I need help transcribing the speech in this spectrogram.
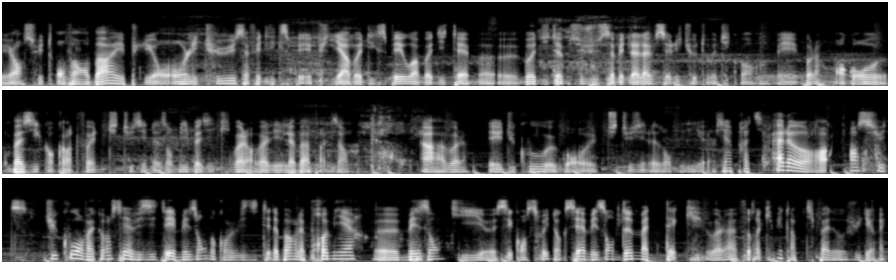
et ensuite on va en bas et puis on, les tue et ça fait de l'XP. Et puis il y a un mode XP ou un mode item. Mode item c'est juste ça met de la lave, ça les tue automatiquement. hein. Mais voilà, en gros, basique encore une fois, une petite usine à zombies basique. Voilà, on va aller là-bas par exemple. Ah voilà. Et du coup, euh, bon, une petite usine à zombies, euh, bien pratique. Alors, ensuite, du coup, on va commencer à visiter les maisons. Donc, on va visiter d'abord la première euh, maison qui s'est construite. Donc, c'est la maison de Madtech. Voilà, il faudrait qu'il mette un petit panneau, je lui dirais.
